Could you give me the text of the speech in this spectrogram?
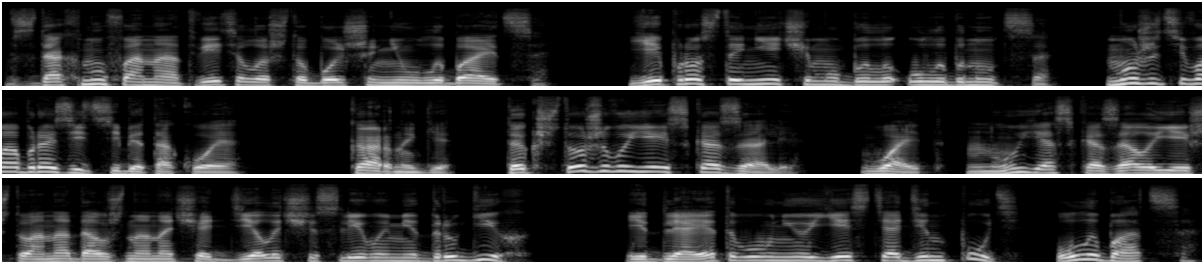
вздохнув, она ответила, что больше не улыбается. Ей просто нечему было улыбнуться. Можете вообразить себе такое? Карнеги, так что же вы ей сказали? Уайт, ну, я сказала ей, что она должна начать делать счастливыми других. И для этого у нее есть один путь – улыбаться.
